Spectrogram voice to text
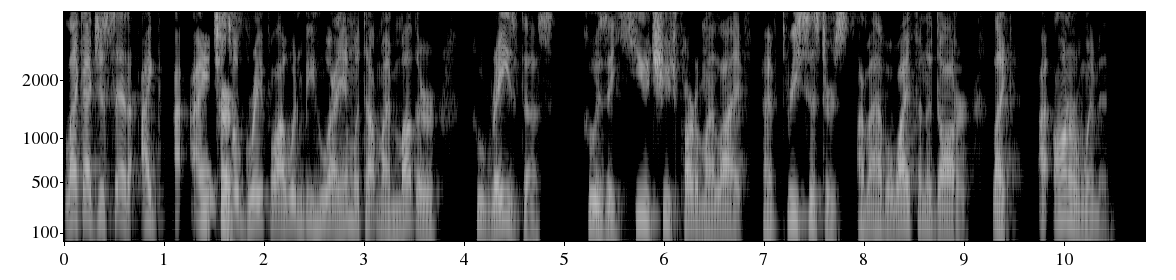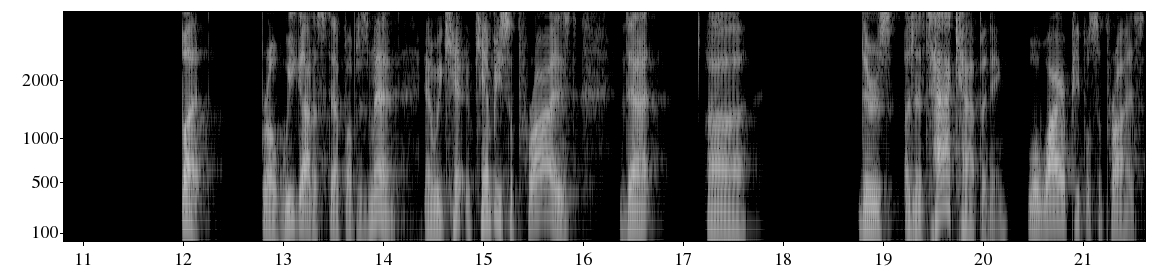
Like I just said, I I, I am sure. so grateful. I wouldn't be who I am without my mother who raised us, who is a huge, huge part of my life. I have three sisters. I have a wife and a daughter. Like I honor women. But bro, we got to step up as men, and we can't can't be surprised that uh, there's an attack happening. Well, why are people surprised?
